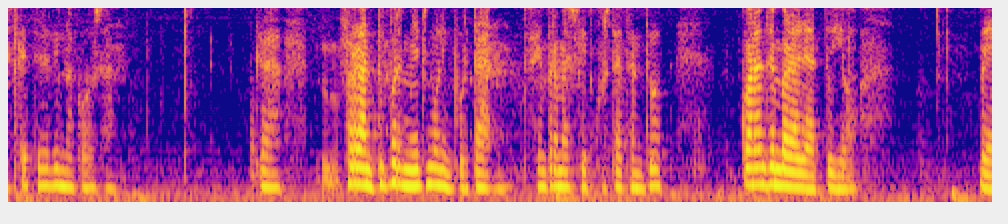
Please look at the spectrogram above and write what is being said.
És que t'he de dir una cosa. Que, Ferran, tu per mi ets molt important. Sempre m'has fet costat en tot. Quan ens hem barallat, tu i jo? Bé,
